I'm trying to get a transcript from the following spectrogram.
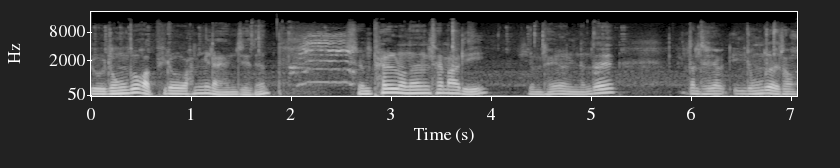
요 정도가 필요합니다 현재는. 지금 펠로는 3마리 지금 되어 있는데 일단 대략 이 정도에서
